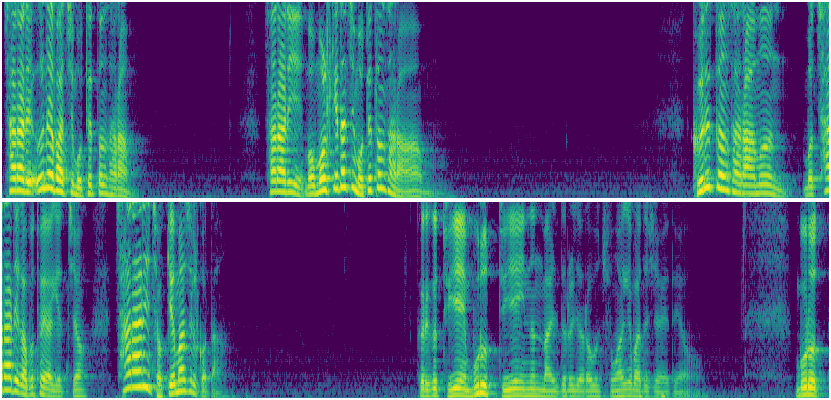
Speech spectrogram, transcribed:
차라리 은혜 받지 못했던 사람, 차라리 뭐 뭘 깨닫지 못했던 사람, 그랬던 사람은 뭐 차라리가 붙어야겠죠. 차라리 적게 맞을 거다. 그리고 그 뒤에 무릇 뒤에 있는 말들을 여러분 중하게 받으셔야 돼요. 무릇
